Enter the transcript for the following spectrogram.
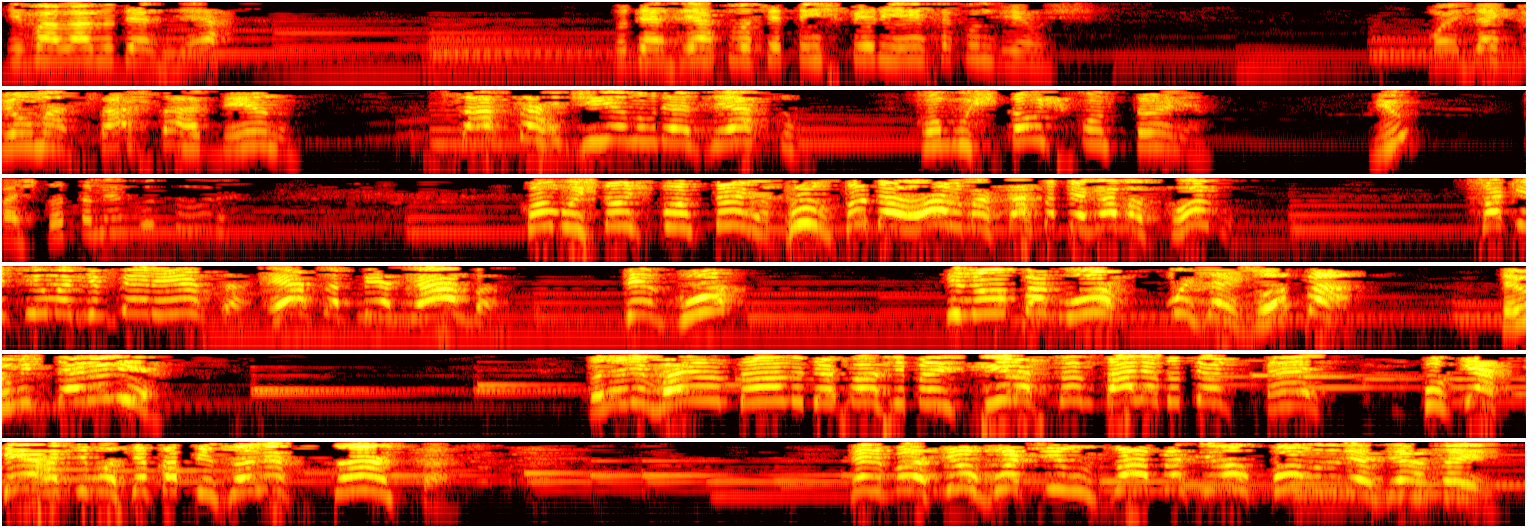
E vai lá no deserto. No deserto você tem experiência com Deus. Moisés vê uma sarça ardendo. Sarça ardia no deserto. Combustão espontânea. Viu? Pastor também é cultura. Combustão espontânea. Pum, toda hora uma sarça pegava fogo. Só que tinha uma diferença. Essa pegava, pegou e não apagou. Moisés, opa, tem um mistério ali. Quando ele vai andando, Deus fala assim para ele, tira a sandália do teu pés, porque a terra que você está pisando é santa. Ele fala assim, eu vou te usar para tirar o povo do deserto aí.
